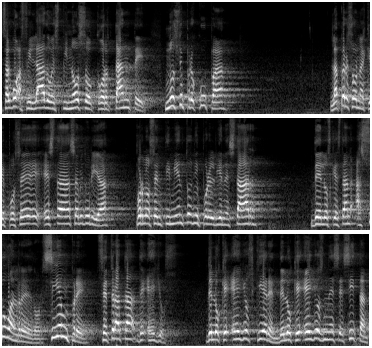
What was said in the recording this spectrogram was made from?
Es algo afilado, espinoso, cortante. No se preocupa la persona que posee esta sabiduría por los sentimientos ni por el bienestar de los que están a su alrededor. Siempre se trata de ellos, de lo que ellos quieren, de lo que ellos necesitan,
